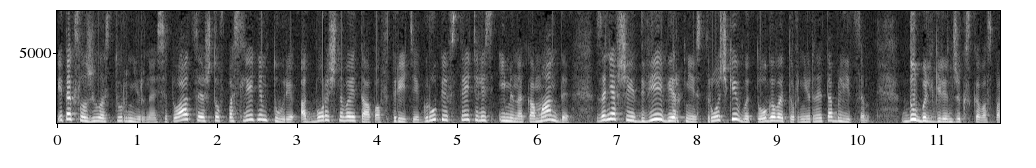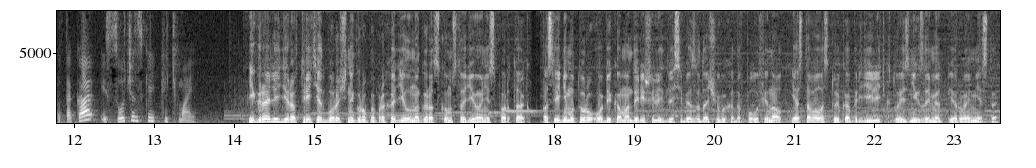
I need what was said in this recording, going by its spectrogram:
И так сложилась турнирная ситуация, что в последнем туре отборочного этапа в третьей группе встретились именно команды, занявшие две верхние строчки в итоговой турнирной таблице. Дубль геленджикского «Спартака» и сочинский «Кичмай». Игра лидеров третьей отборочной группы проходила на городском стадионе «Спартак». К последнему туру обе команды решили для себя задачу выхода в полуфинал, и оставалось только определить, кто из них займет первое место.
